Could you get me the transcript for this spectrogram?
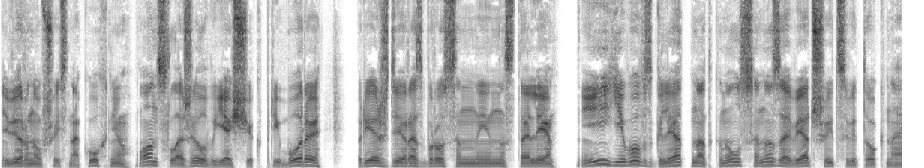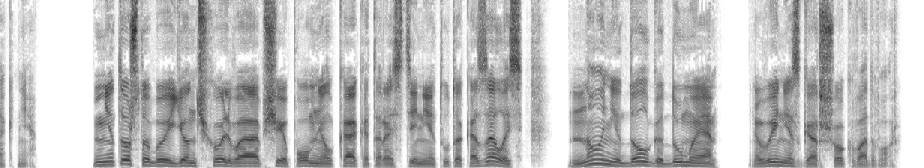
Вернувшись на кухню, он сложил в ящик приборы, прежде разбросанные на столе, и его взгляд наткнулся на завядший цветок на окне. Не то чтобы Йон Чхоль вообще помнил, как это растение тут оказалось, но, недолго думая, вынес горшок во двор.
